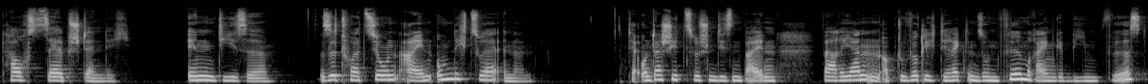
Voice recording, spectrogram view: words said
tauchst selbstständig in diese Situation ein, um dich zu erinnern. Der Unterschied zwischen diesen beiden Varianten, ob du wirklich direkt in so einen Film reingebeamt wirst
